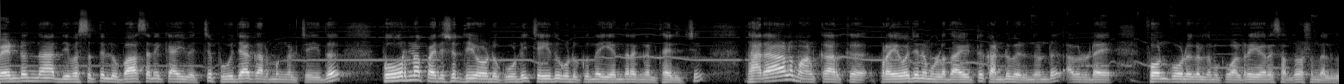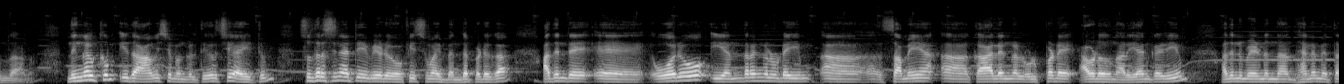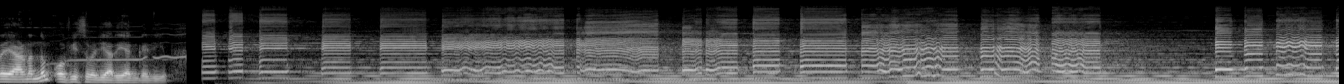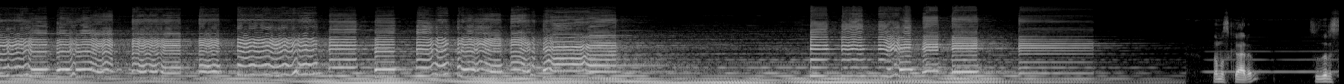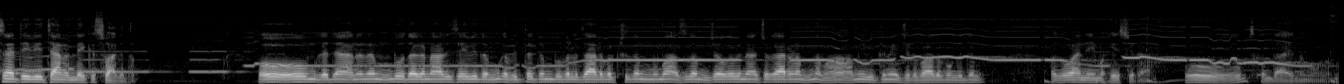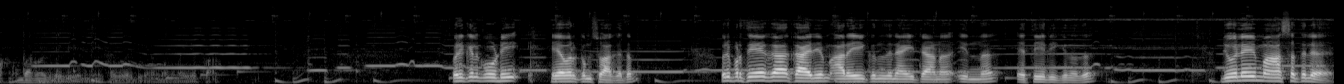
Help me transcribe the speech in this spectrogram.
വേണ്ടുന്ന ദിവസത്തിൽ ഉപാസനയ്ക്കായി വെച്ച് പൂജാകർമ്മങ്ങൾ ചെയ്ത് പൂർണ പരിശുദ്ധിയോടുകൂടി ചെയ്തു കൊടുക്കുന്ന യന്ത്രങ്ങൾ ധരിച്ച് ധാരാളം ആൾക്കാർക്ക് പ്രയോജനമുള്ളതായിട്ട് കണ്ടുവരുന്നുണ്ട്. അവരുടെ ഫോൺ കോളുകൾ നമുക്ക് വളരെയേറെ സന്തോഷം നൽകുന്നതാണ്. നിങ്ങൾക്കും ഇത് ആവശ്യമെങ്കിൽ തീർച്ചയായിട്ടും സുദർശന ടി വിയുടെ ഓഫീസുമായി ബന്ധപ്പെടുക. അതിന്റെ ഓരോ യന്ത്രങ്ങളുടെയും സമയ കാലങ്ങൾ ഉൾപ്പെടെ അവിടെ നിന്ന് അറിയാൻ കഴിയും. അതിന് വേണ്ടുന്ന ധനം എത്രയാണെന്നും ഓഫീസ് വഴി അറിയാൻ കഴിയും. നമസ്കാരം. സുദർശന ടി വി ചാനലിലേക്ക് സ്വാഗതം. ഓം ഗജാനനം ഭൂതഗണാതിസേവിതം കവിത്തജംബുബലചാരഭക്ഷിതം ഉമാസുതം ശോകവിനാശകാരണം നമാമി വിഘ്നേശ്വര പാദപങ്കജം ഭഗവാനെ മഹേശ്വര. ഓം സ്കന്ധായ നമോ നമ. ഒരിക്കൽ കൂടി ഏവർക്കും സ്വാഗതം. ഒരു പ്രത്യേക കാര്യം അറിയിക്കുന്നതിനായിട്ടാണ് ഇന്ന് എത്തിയിരിക്കുന്നത്. ജൂലൈ മാസത്തിൽ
